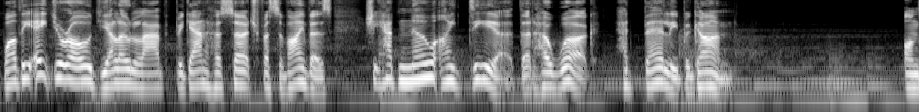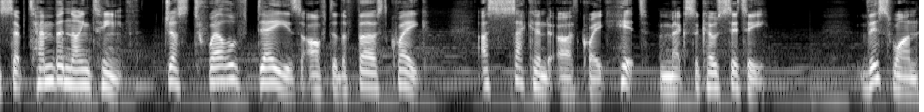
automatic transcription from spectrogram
While the eight year old yellow lab began her search for survivors, she had no idea that her work had barely begun. On September 19th, just 12 days after the first quake, a second earthquake hit Mexico City. This one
